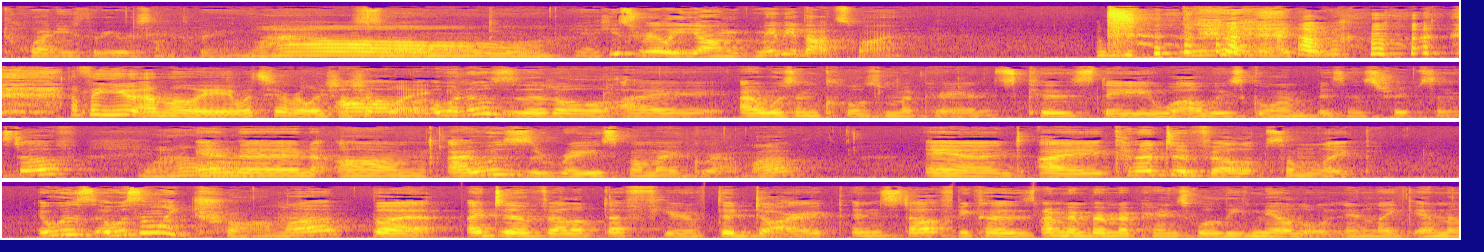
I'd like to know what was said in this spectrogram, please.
23 or something. wow. So yeah, he's really young. Maybe that's why. How about you, Emily? What's your relationship Um, like? When I was little, I I wasn't close with my parents because they will always go on business trips and stuff. Wow. And then um, I was raised by my grandma, and I kind of developed some like, it was it wasn't like trauma, but I developed a fear of the dark and stuff because I remember my parents would leave me alone in like in my,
